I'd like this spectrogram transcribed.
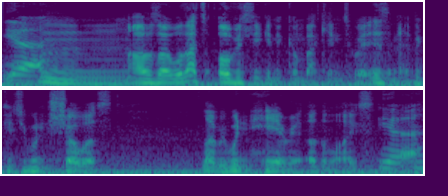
Yeah. Hmm. I was like, well, that's obviously going to come back into it, isn't it? Because you wouldn't show us, like, we wouldn't hear it otherwise. Yeah.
